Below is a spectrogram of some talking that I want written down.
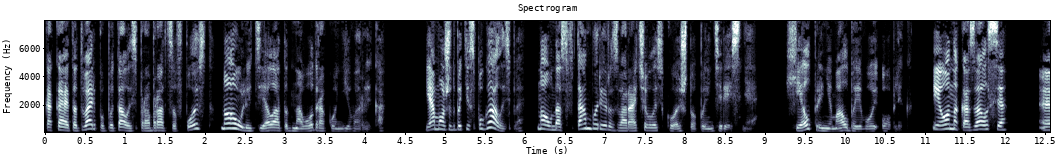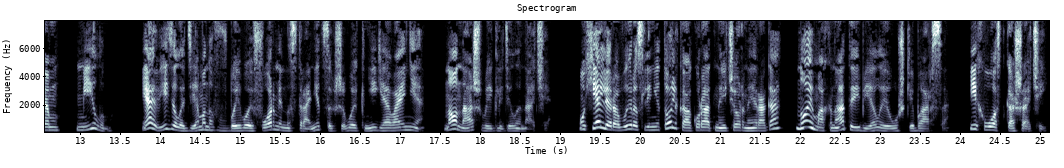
Какая-то тварь попыталась пробраться в поезд, но улетела от одного драконьего рыка. Я, может быть, испугалась бы, но у нас в тамбуре разворачивалось кое-что поинтереснее. Хел принимал боевой облик. И он оказался, эм, милым. Я видела демонов в боевой форме на страницах живой книги о войне, но наш выглядел иначе. У Хеллера выросли не только аккуратные черные рога, но и мохнатые белые ушки барса. И хвост кошачий,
